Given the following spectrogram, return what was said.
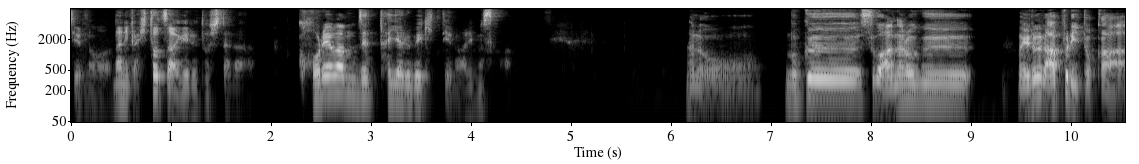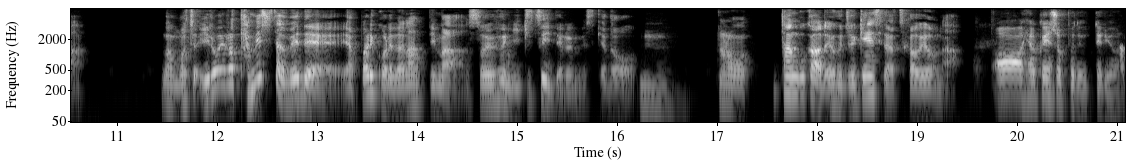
ていうのを何か一つ挙げるとしたら、これは絶対やるべきっていうのはありますか？あの、僕、すごいアナログ、まあ、いろいろアプリとか、まあもちろんいろいろ試した上で、やっぱりこれだなって今、そういうふうに行き着いてるんですけど、うん。あの、単語カードよく受験生が使うような、ああ、100円ショップで売ってるような。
